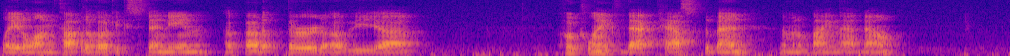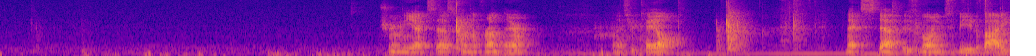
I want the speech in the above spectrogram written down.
Lay it along the top of the hook, extending about a third of the uh, hook length back past the bend. I'm going to bind that down. Trim the excess from the front there. That's your tail. Next step is going to be the body.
